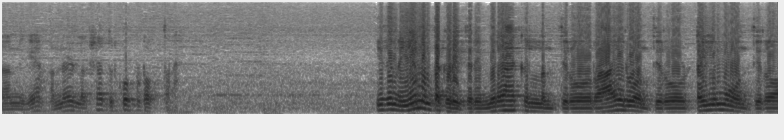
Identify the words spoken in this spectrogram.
ನನಗೆ ಹನ್ನೆರಡು ಲಕ್ಷ ದುಡ್ಡು ಕೊಟ್ಬಿಟ್ಟು ಹೋಗ್ತಾನೆ. ಇದನ್ನು ಏನಂತ ಕರೀತೀರಿ? ಮಿರಾಕಲ್ ಅಂತಿರೋ, ರಾಯರು ಅಂತಿರೋ, ಟೈಮು ಅಂತಿರೋ?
